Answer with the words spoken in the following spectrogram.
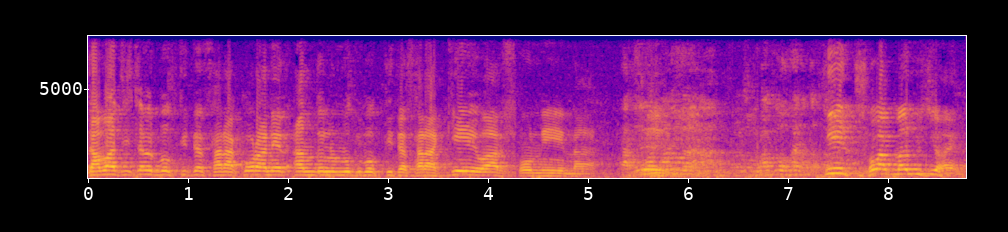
জামাত ইসলামের বক্তৃতা ছাড়া কোরআনের আন্দোলনমুখী বক্তৃতা ছাড়া কেউ আর শোনে না। কি সব মানুষই হয় না।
